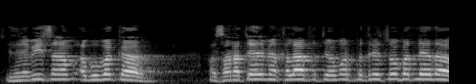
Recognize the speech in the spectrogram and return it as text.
چې د نبی صلی الله علیه وسلم ابوبکر او سنتین می خلافت عمر په درې څو بدلې ده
